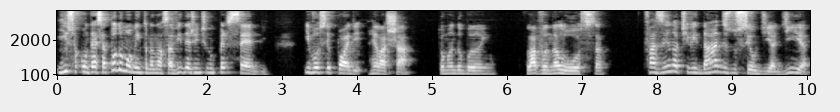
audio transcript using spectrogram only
E isso acontece a todo momento na nossa vida e a gente não percebe. E você pode relaxar tomando banho, lavando a louça, fazendo atividades do seu dia a dia,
